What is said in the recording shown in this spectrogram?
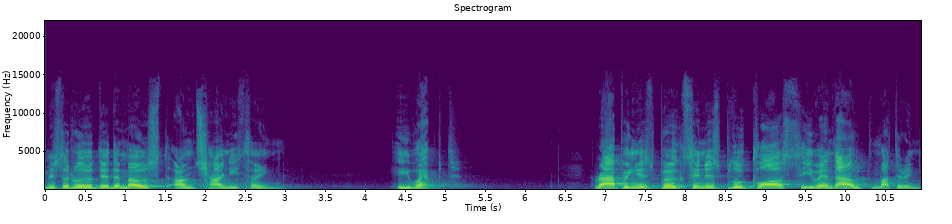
Mr. Lu did the most un Chinese thing. He wept. Wrapping his books in his blue cloth, he went out muttering,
